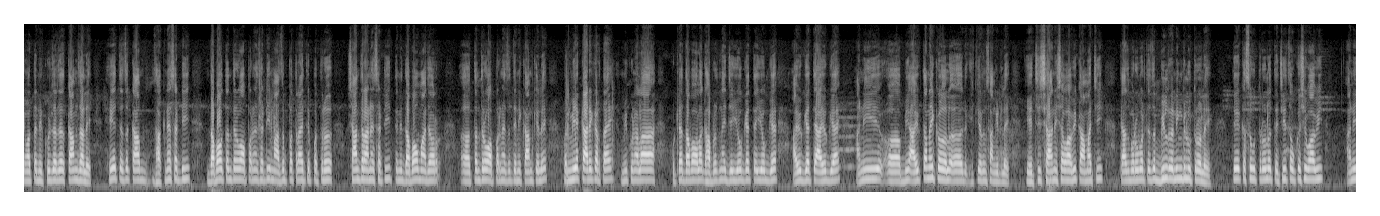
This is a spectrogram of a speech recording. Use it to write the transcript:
किंवा आता निकृष्ट काम झालं आहे हे त्याचं काम झाकण्यासाठी दबाव तंत्र वापरण्यासाठी माझं पत्र आहे ते पत्र शांत राहण्यासाठी त्यांनी दबाव माझ्यावर तंत्र वापरण्याचं त्यांनी काम केलं. आहे पण मी एक कार्यकर्ता आहे. मी कुणाला कुठल्या दबावाला घाबरत नाही. जे योग्य आहे ते योग्य आहे अयोग्य आहे ते अयोग्य आहे. आणि मी आयुक्तांनाही कळलं हे करून सांगितलं आहे की ह्याची शहानिशा व्हावी कामाची. त्याचबरोबर त्याचं बिल रनिंग बिल उतरवलं आहे ते कसं उतरवलं त्याची चौकशी व्हावी. आणि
